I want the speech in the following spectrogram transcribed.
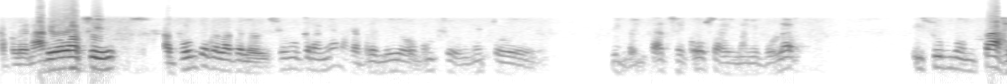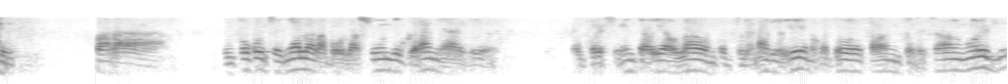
a plenario vacío, al punto que la televisión ucraniana, que ha aprendido mucho en esto de inventarse cosas y manipular, hizo un montaje para un poco enseñarle a la población de Ucrania que el presidente había hablado ante el plenario lleno, que todos estaban interesados en oírlo,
